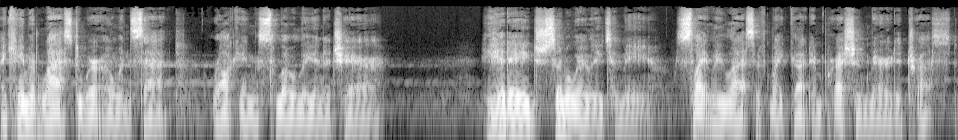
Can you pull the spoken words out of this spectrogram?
I came at last to where Owen sat, rocking slowly in a chair. He had aged similarly to me, slightly less if my gut impression merited trust.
